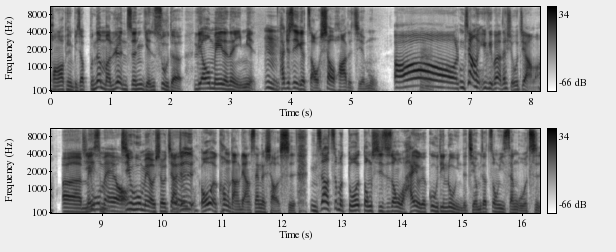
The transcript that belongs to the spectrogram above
黄浩平比较不那么认真严肃的撩妹的那一面。嗯，他就是一个找校花的节目。哦，你这样一个礼拜有在休假吗？呃，几乎没有，几乎没有休假，就是偶尔空档两三个小时。你知道这么多东西之中，我还有一个固定录影的节目叫《综艺三国志》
